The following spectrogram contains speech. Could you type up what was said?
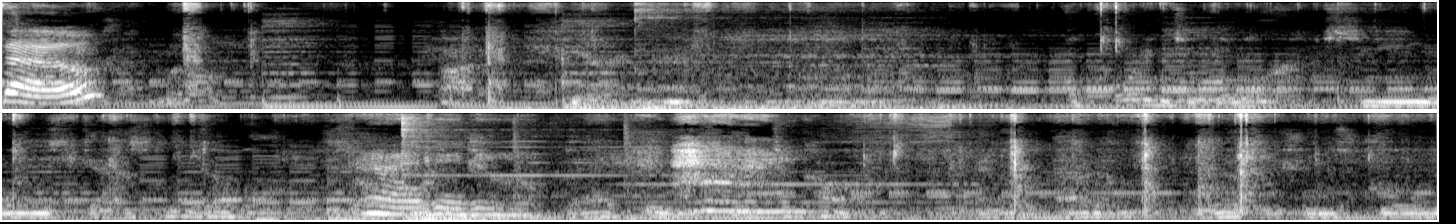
So, According to lore, seeing one's ghastly double is a baby. of bad things to come. And for Adam, revelations grow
